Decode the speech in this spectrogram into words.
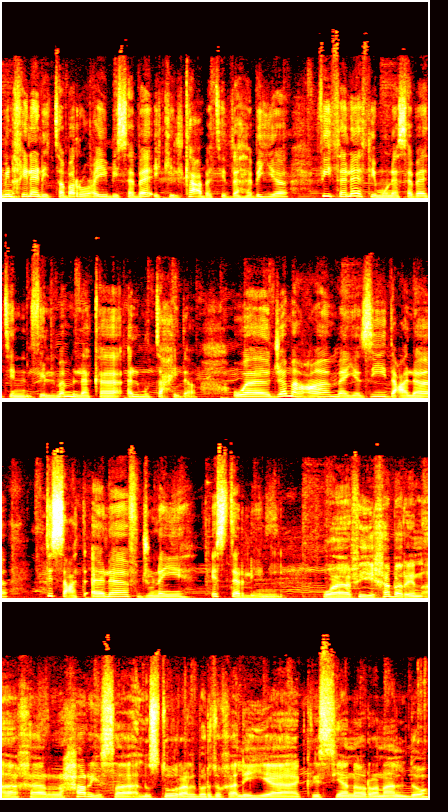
من خلال التبرع بسبائك الكعبة الذهبية في ثلاث مناسبات في المملكة المتحدة وجمع ما يزيد على تسعة آلاف جنيه استرليني. وفي خبر آخر حرص الأسطورة البرتغالية كريستيانو رونالدو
